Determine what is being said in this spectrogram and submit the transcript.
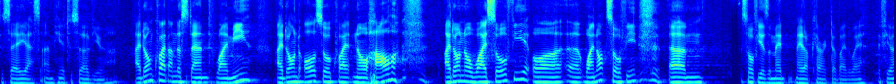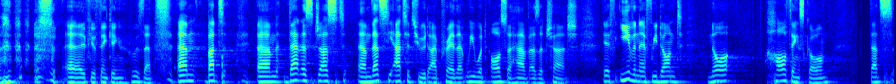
to say, Yes, I'm here to serve you. I don't quite understand why me. I don't also quite know how. I don't know why Sophie or uh, why not Sophie. Um, Sophie is a made, made up character, by the way, if you're, uh, if you're thinking, who's that? Um, but um, that is just, um, that's the attitude I pray that we would also have as a church. If, even if we don't know how things go, that's,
